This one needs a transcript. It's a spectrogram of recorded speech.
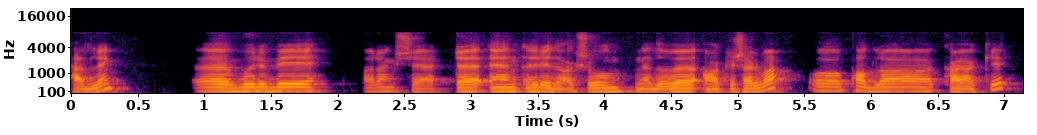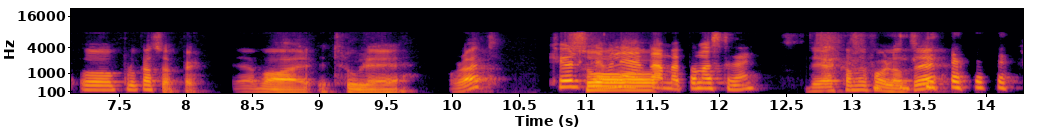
Paddling. eh, Hvor vi arrangerte en ryddeaksjon nedover Akerselva og padla kajakker og plukka søppel. Det var utrolig ålreit. Kult, Så- det vil jeg være med på neste gang. Det kan du få lov til.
